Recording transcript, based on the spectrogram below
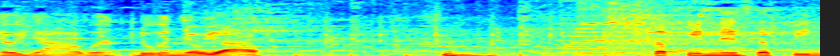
ยาวๆเพื่อนดูกันยาวๆ สปินในสปิน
